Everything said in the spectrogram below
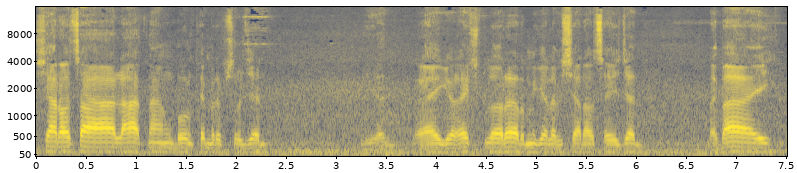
Shoutout sa lahat ng buong team Repsol dyan. Ayan. Kaya Explorer. May galab shoutout sa iyo dyan. Bye bye.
